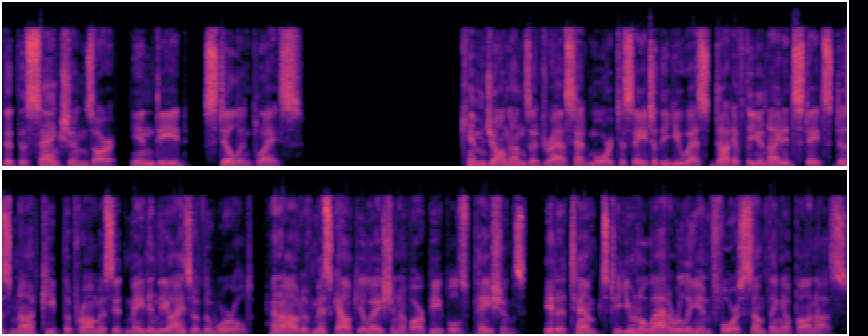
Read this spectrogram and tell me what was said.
that the sanctions are, indeed, still in place. Kim Jong-un's address had more to say to the US. If the United States does not keep the promise it made in the eyes of the world, and out of miscalculation of our people's patience, it attempts to unilaterally enforce something upon us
